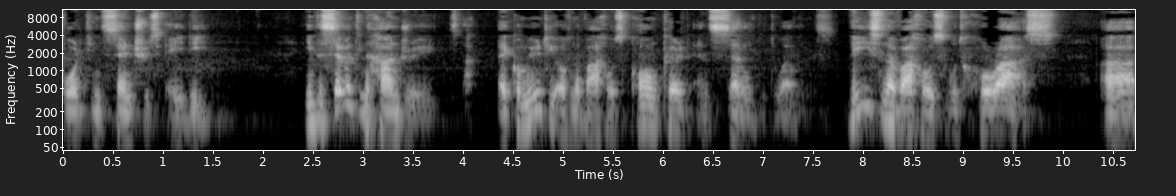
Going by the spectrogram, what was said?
14th centuries AD. In the 1700s, a community of Navajos conquered and settled the dwellings. These Navajos would harass uh,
